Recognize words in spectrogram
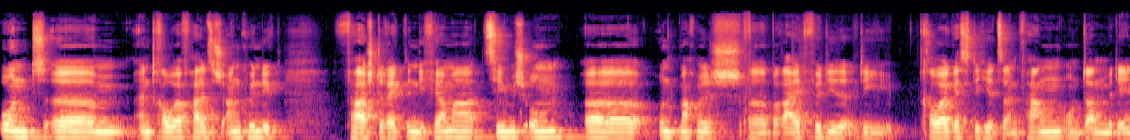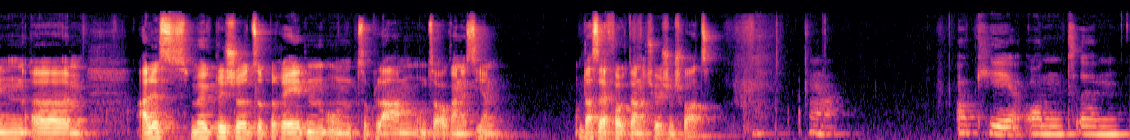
und ähm, ein Trauerfall sich ankündigt, fahre ich direkt in die Firma, ziehe mich um äh, und mache mich äh, bereit für die, die Trauergäste hier zu empfangen und dann mit denen äh, alles Mögliche zu bereden und zu planen und zu organisieren. Und das erfolgt dann natürlich in Schwarz. Ja. Okay, und ähm,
